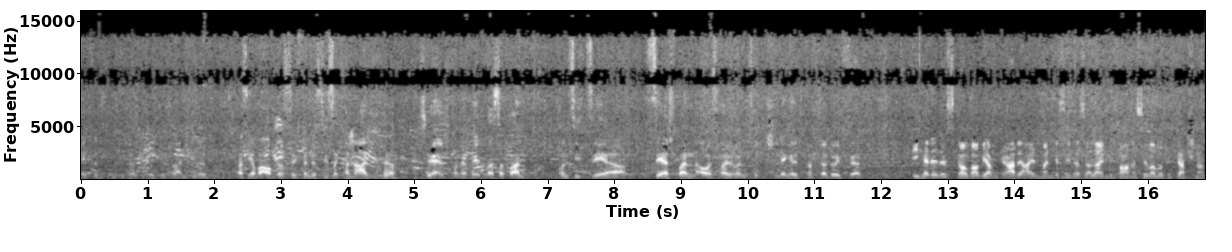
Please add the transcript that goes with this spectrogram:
ich finde es lustig, dass es das hier so anbietet. Was ich aber auch lustig finde, ist dieser Kanal, der ist von der Wildwasserbahn und sieht sehr, sehr spannend aus, weil man so geschlängelt da durchfährt. Ich hätte Lust drauf, aber wir haben gerade einen Mann gesehen, der allein gefahren ist, der war wirklich klatschnass.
